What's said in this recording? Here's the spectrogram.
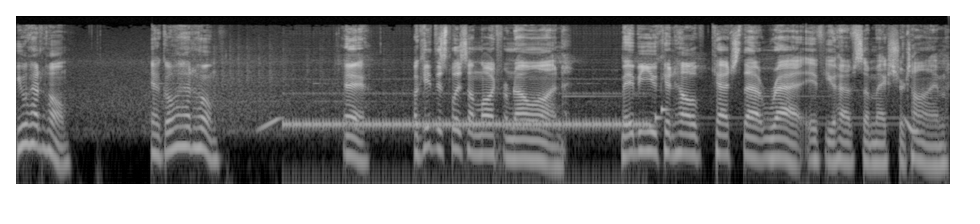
You head home. Yeah, go head home. Hey, I'll keep this place unlocked from now on. Maybe you can help catch that rat if you have some extra time.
